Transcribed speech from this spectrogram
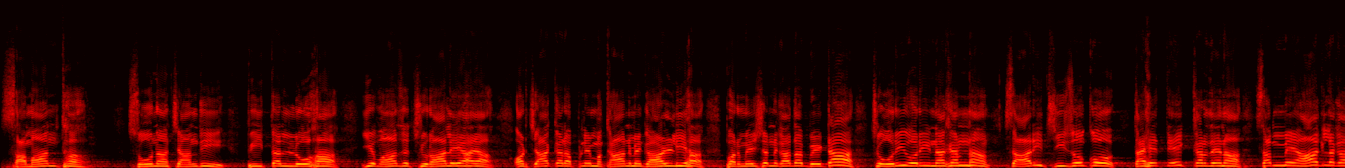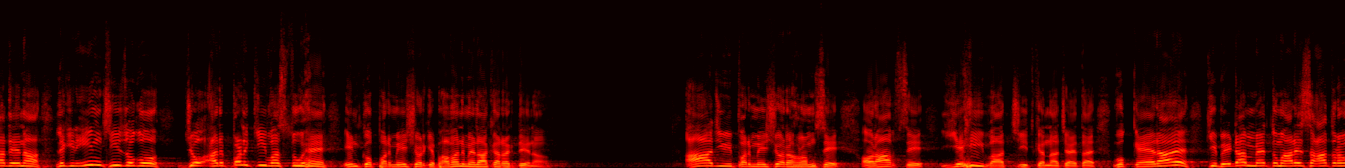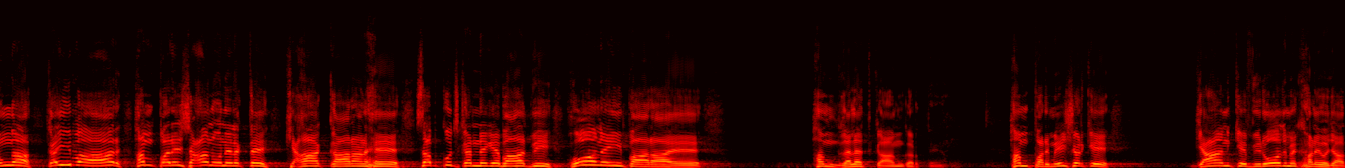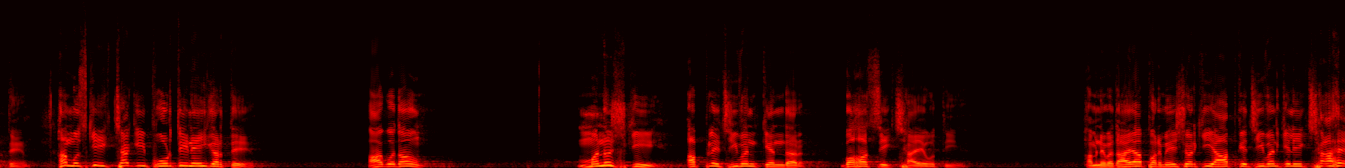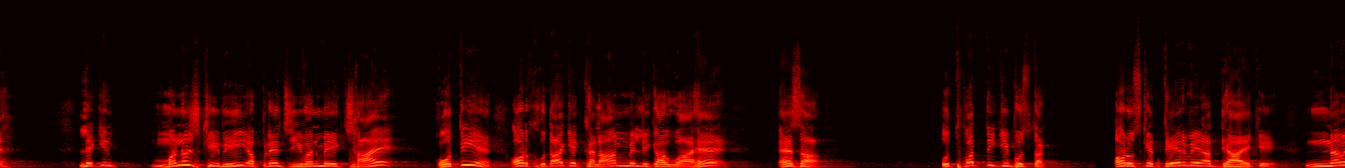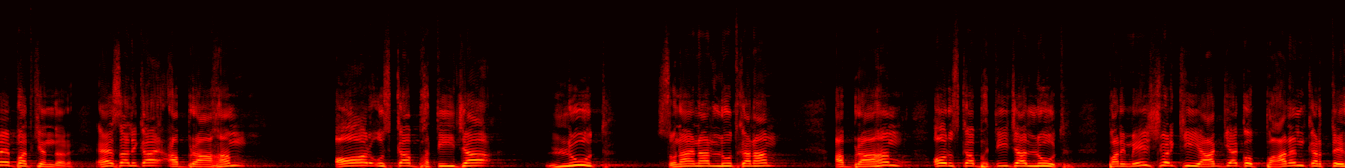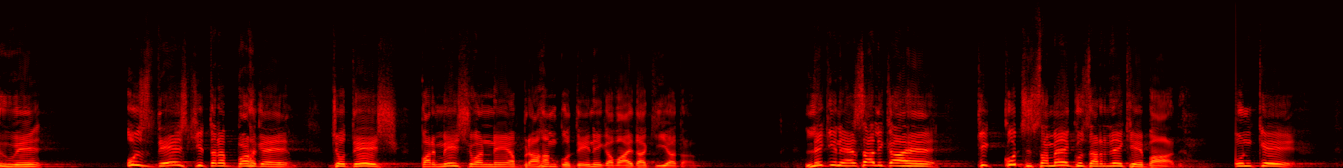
सामान था, सोना, चांदी, पीतल, लोहा, ये वहाँ से चुरा ले आया और जाकर अपने मकान में गाड़ लिया। परमेश्वर ने कहा था, बेटा, चोरी ओरी ना करना, सारी चीज़ों को तहे तेक कर देना, सब में आग लगा देना, लेकिन इन चीज़ों को, जो अर्पण की वस्तु है, इनको परमेश्वर के भवन में लाकर रख देना। आज भी परमेश्वर हमसे और आपसे यही बातचीत करना चाहता है। वो कह रहा है कि बेटा मैं तुम्हारे साथ रहूँगा। कई बार हम परेशान होने लगते हैं, क्या कारण है? सब कुछ करने के बाद भी हो नहीं पा रहा है। हम गलत काम करते हैं। हम परमेश्वर के ज्ञान के विरोध में खड़े हो जाते हैं। हम उसकी इच्छा की पूर्ति नहीं करते। आप बताऊँ, मनुष्य की अपने जीवन के अंदर बहुत सी इच्छाएँ होती हैं। हमने बताया परमेश्वर की आपके जीवन के लिए इच्छा है, लेकिन मनुष्य की भी अपने जीवन में इच्छाएँ होती हैं। और खुदा के कलाम में लिखा हुआ है ऐसा, उत्पत्ति की पुस्तक और उसके तेरहवें अध्याय के नवे पद के अंदर ऐसा लिखा है, अब्राहम और उसका भतीजा लूत, सुना है ना लूत का नाम? अब्राहम और उसका भतीजा लूत। परमेश्वर की आज्ञा को पालन करते हुए उस देश की तरफ़ बढ़ गए, जो देश परमेश्वर ने अब्राहम को देने का वायदा किया था। लेकिन ऐसा लिखा है कि कुछ समय गुजरने के बाद उनके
